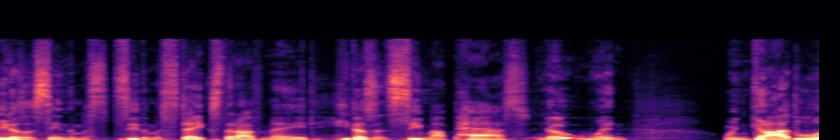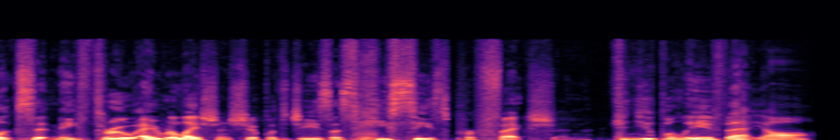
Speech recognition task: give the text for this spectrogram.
He doesn't see the, see the mistakes that I've made. He doesn't see my past. No, when, when God looks at me through a relationship with Jesus, He sees perfection. Can you believe that, y'all?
